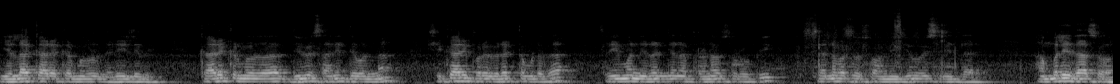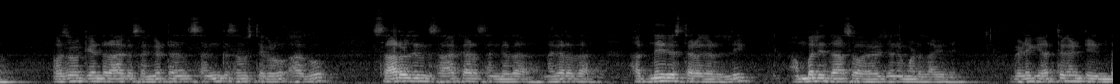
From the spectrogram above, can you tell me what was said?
ಎಲ್ಲ ಕಾರ್ಯಕ್ರಮಗಳು ನಡೆಯಲಿವೆ. ಕಾರ್ಯಕ್ರಮದ ದಿವ್ಯ ಸಾನ್ನಿಧ್ಯವನ್ನು ಶಿಕಾರಿಪುರ ವಿರಕ್ತ ಮಠದ ಶ್ರೀಮನ್ ನಿರಂಜನ ಪ್ರಣವ ಸ್ವರೂಪಿ ಚನ್ನಬಸವ ಸ್ವಾಮೀಜಿ ವಹಿಸಲಿದ್ದಾರೆ. ಅಂಬಲಿ ದಾಸೋಹ ಬಸವ ಕೇಂದ್ರ ಹಾಗೂ ಸಂಘಟನೆ ಸಂಘ ಸಂಸ್ಥೆಗಳು ಹಾಗೂ ಸಾರ್ವಜನಿಕ ಸಹಕಾರ ಸಂಘದ ನಗರದ ಹದಿನೈದು ಸ್ಥಳಗಳಲ್ಲಿ ಅಂಬಲಿ ದಾಸೋಹ ಆಯೋಜನೆ ಮಾಡಲಾಗಿದೆ. ಬೆಳಗ್ಗೆ ಹತ್ತು ಗಂಟೆಯಿಂದ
